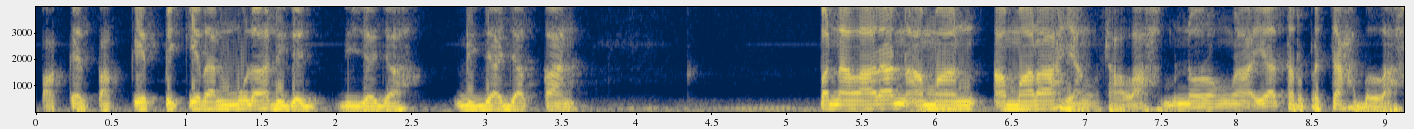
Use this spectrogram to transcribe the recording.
Paket-paket pikiran mudah dijajah, dijajakan. Penalaran aman, amarah yang salah mendorong rakyat terpecah belah.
